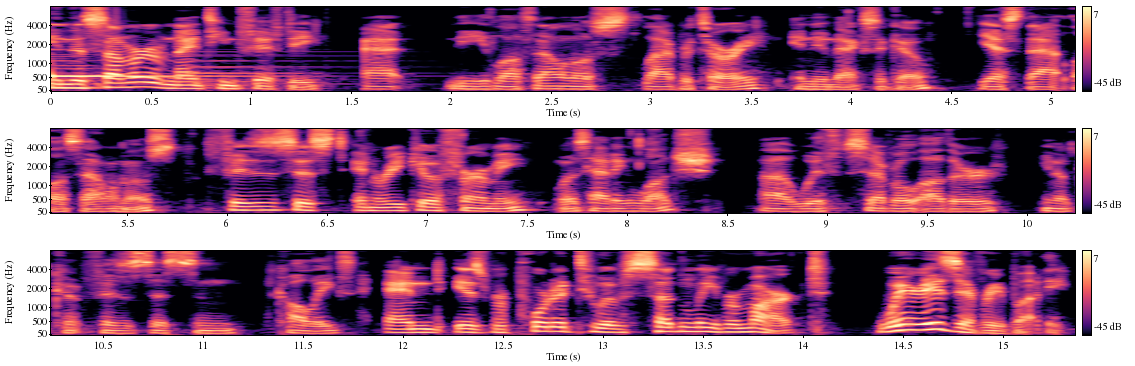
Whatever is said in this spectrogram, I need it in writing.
In the summer of 1950, at the Los Alamos Laboratory in New Mexico, yes, that Los Alamos, physicist Enrico Fermi was having lunch uh, with several other, you know, physicists and colleagues, and is reported to have suddenly remarked, "Where is everybody?"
